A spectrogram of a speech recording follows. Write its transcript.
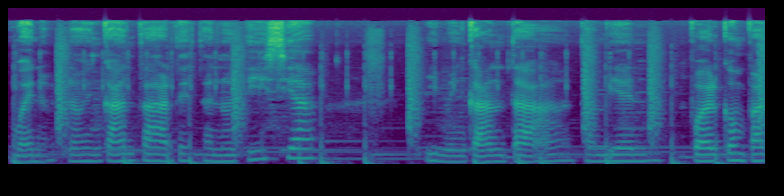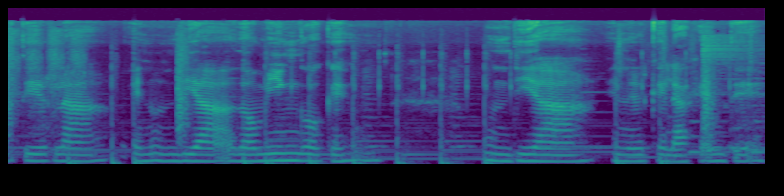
Bueno, nos encanta darte esta noticia y me encanta también poder compartirla en un día domingo, que es un, un día en el que la gente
